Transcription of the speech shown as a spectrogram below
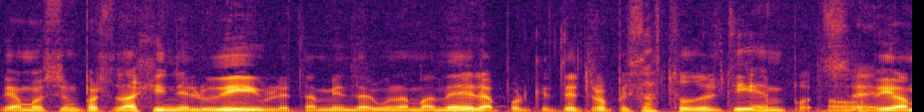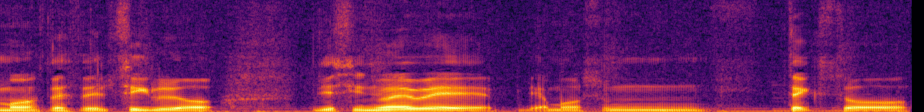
digamos, es un personaje ineludible también de alguna manera, porque te tropezás todo el tiempo, ¿no? Digamos, desde el siglo XIX, digamos, un texto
